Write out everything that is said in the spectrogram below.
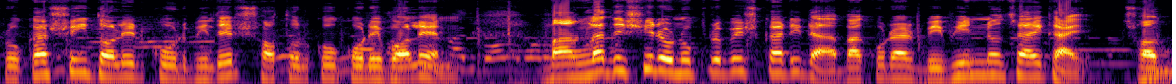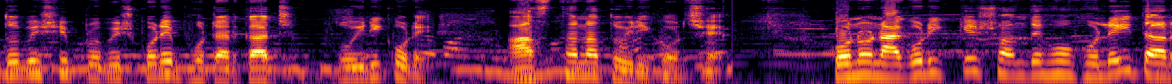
প্রকাশ্যেই দলের কর্মীদের সতর্ক করে বলেন, বাংলাদেশের অনুপ্রবেশকারীরা বাঁকুড়ার বিভিন্ন জায়গায় ছদ্মবেশী প্রবেশ করে ভোটার কাজ তৈরি করে আস্থানা তৈরি করছে। কোনো নাগরিককে সন্দেহ হলেই তার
